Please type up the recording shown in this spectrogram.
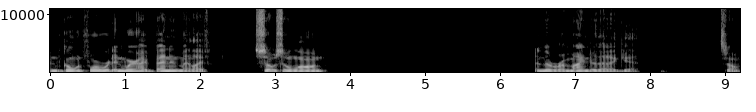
and going forward and where I've been in my life so so long and the reminder that I get. So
